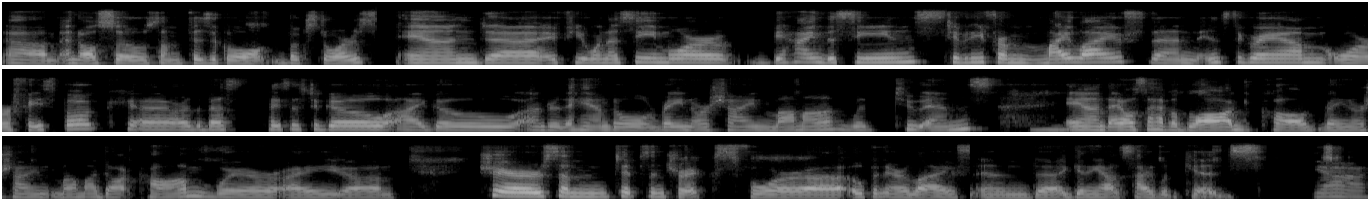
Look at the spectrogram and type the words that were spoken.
um, and also some physical bookstores. And uh, if you want to see more behind the scenes activity from my life, then Instagram or Facebook uh, are the best places to go. I go under the handle Rain or Shine Mama with two M's. Mm-hmm. And I also have a blog called rainorShineMama.com where I um, share some tips and tricks for uh, open air life and uh, getting outside with kids. Yeah.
